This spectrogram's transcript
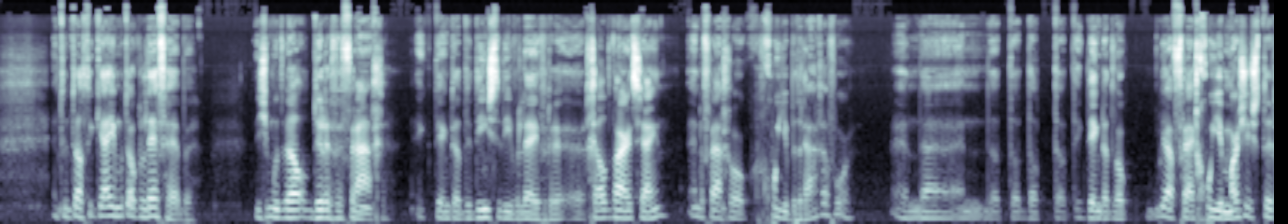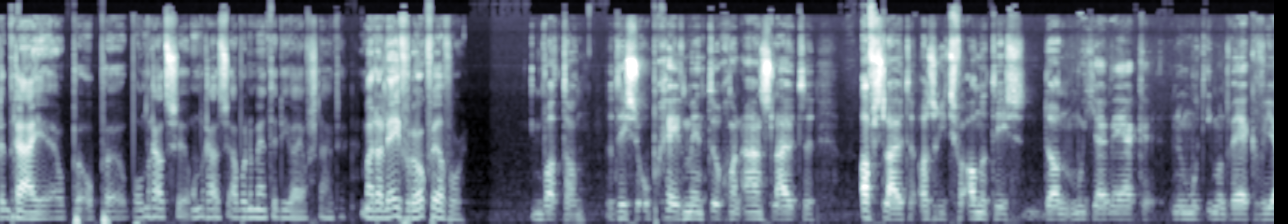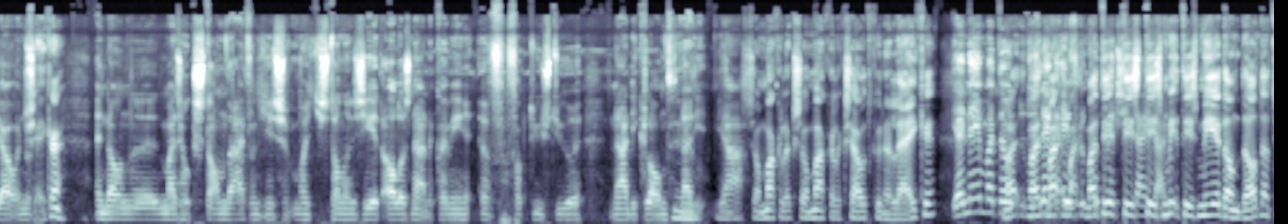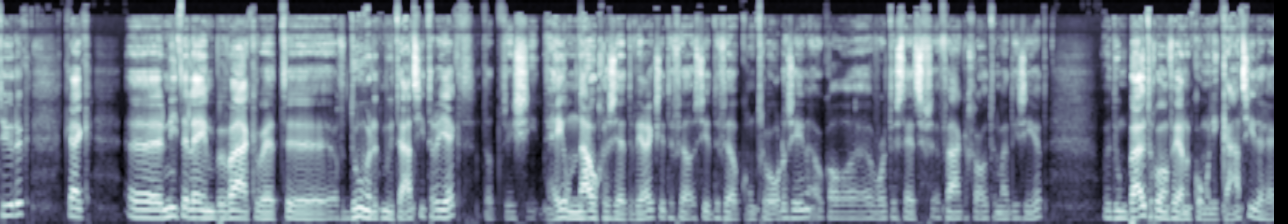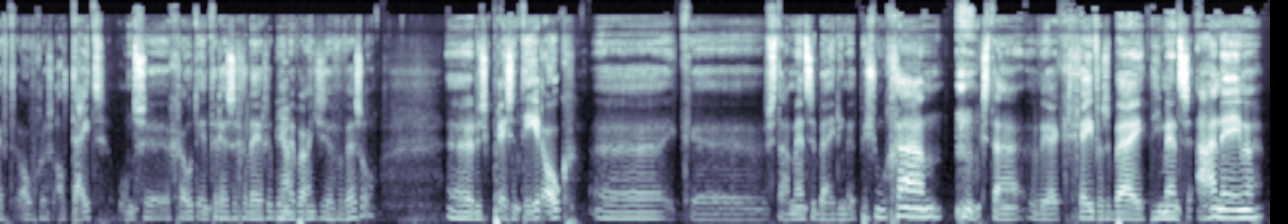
En toen dacht ik, ja, je moet ook lef hebben. Dus je moet wel durven vragen. Ik denk dat de diensten die we leveren eh, geld waard zijn. En daar vragen we ook goede bedragen voor. En, eh, en dat, dat, dat, dat, ik denk dat we ook ja, vrij goede marges draaien op, op, eh, op onderhouds, onderhoudsabonnementen die wij afsluiten. Maar daar leveren we ook veel voor. Wat dan? Dat is op een gegeven moment toch gewoon aansluiten, afsluiten. Als er iets veranderd is, dan moet jij werken. Dan moet iemand werken voor jou. En, dan- Zeker. en dan, eh, maar het is ook standaard, want je, want je standaardiseert alles. Nou, dan kan je weer een factuur sturen naar die klant. Ja, naar die, ja. Zo, makkelijk, zo makkelijk zou het kunnen lijken. ja nee, maar, dan, Maar, dus maar, maar, even maar, de maar het, is, het, is, het, is, complexiteit meer- dan dat natuurlijk. Kijk, eh, niet alleen bewaken we het, eh, of doen we het mutatietraject. Dat is heel nauwgezet werk, zitten veel, zitten veel controles in. Ook al wordt er steeds vaker geautomatiseerd. We doen buitengewoon veel aan communicatie. Daar heeft overigens altijd onze grote interesse gelegen binnen Ja. Brandjes en Van Wessel. Eh, dus ik presenteer ook. Eh, ik uh, sta mensen bij die met pensioen gaan. ik sta werkgevers bij die mensen aannemen.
